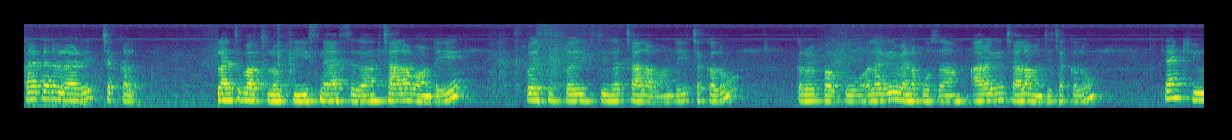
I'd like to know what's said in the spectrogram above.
కరకరలాడే చెక్కలు. లంచ్ బాక్స్లోకి స్నాక్స్గా చాలా బాగుంటాయి. స్పైసీ స్పైసీగా చాలా బాగుంటాయి చెక్కలు. కరివేపాకు అలాగే వెన్నపూస ఆరోగ్యం చాలా మంచి చెక్కలు. Thank you.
